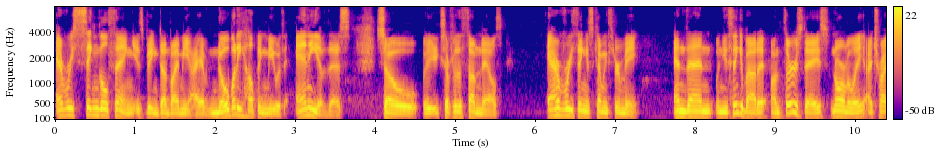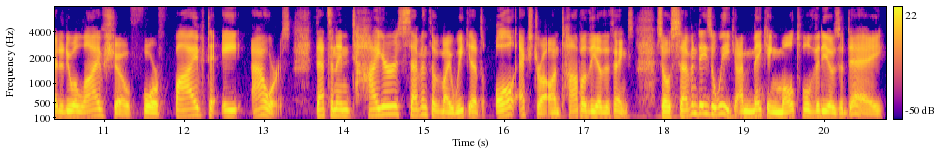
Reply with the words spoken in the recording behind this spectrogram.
Every single thing is being done by me. I have nobody helping me with any of this. So, except for the thumbnails, everything is coming through me. And then when you think about it, on Thursdays, normally I try to do a live show for five to eight hours. That's an entire seventh of my week. That's all extra on top of the other things. So seven days a week, I'm making multiple videos a day.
